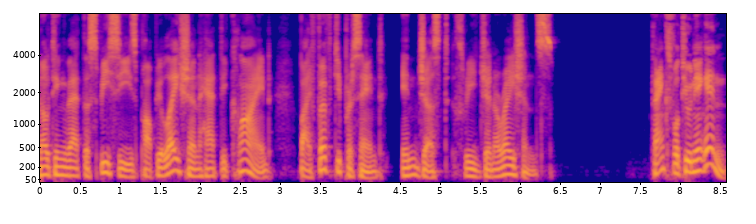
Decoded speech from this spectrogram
noting that the species' population had declined by 50% in just three generations. Thanks for tuning in.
